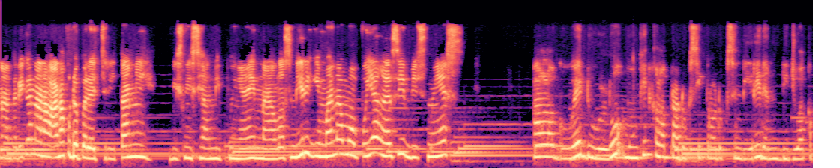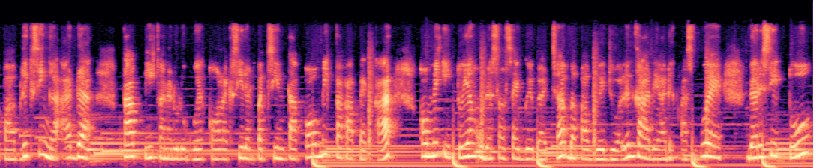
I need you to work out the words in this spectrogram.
Nah, tadi kan anak-anak udah pada cerita nih bisnis yang dipunyain. Nah, lo sendiri gimana mau punya nggak sih bisnis? Kalau gue dulu mungkin kalau produksi produk sendiri dan dijual ke publik sih nggak ada. Tapi karena dulu gue koleksi dan pecinta komik KKPK, komik itu yang udah selesai gue baca bakal gue jualin ke adik-adik kelas gue. Dari situ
